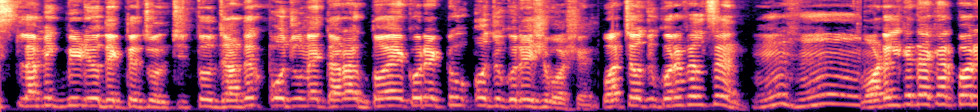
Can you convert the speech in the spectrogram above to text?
ইসলামিক ভিডিও দেখতে চলছি। তো যাদের অজু নাই তারা দয়া করে একটু অজু করে এসে বসেন। ও আচ্ছা অজু করে ফেলছেন? হুম হুম। মডেলকে দেখার পরে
